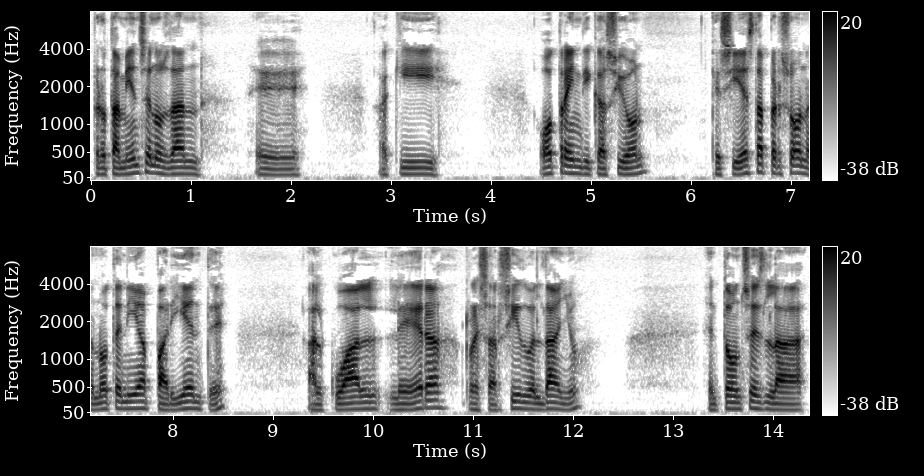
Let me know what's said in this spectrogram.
pero también se nos dan eh, aquí otra indicación que si esta persona no tenía pariente al cual le era resarcido el daño entonces la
